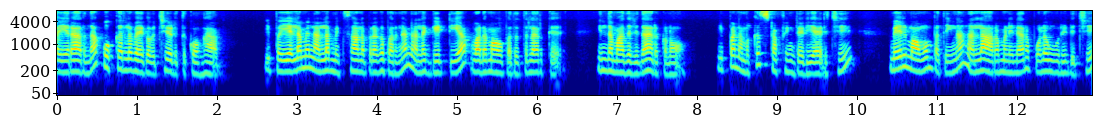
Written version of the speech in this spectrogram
பயிராக இருந்தால் குக்கரில் வேக வச்சு எடுத்துக்கோங்க. இப்போ எல்லாமே நல்லா மிக்ஸ் ஆன பிறகு பாருங்கள் நல்லா கெட்டியாக வடை மாவு பதத்தில் இருக்குது இந்த மாதிரி தான் இருக்கணும். இப்போ நமக்கு ஸ்டஃபிங் ரெடி ஆகிடுச்சு மேல் மாவும் பார்த்திங்கன்னா நல்லா அரை மணி நேரம் போல் ஊறிடுச்சு.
